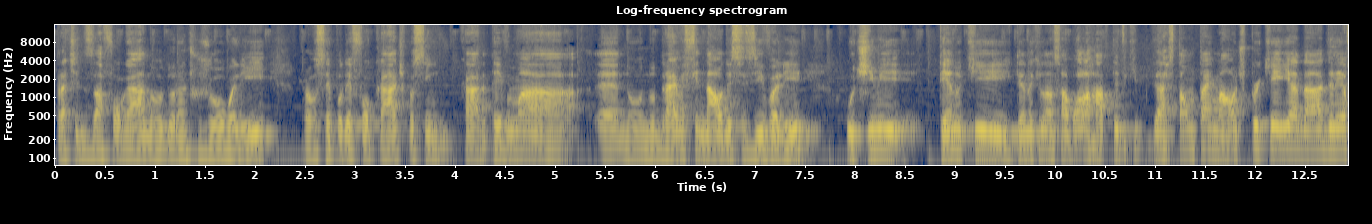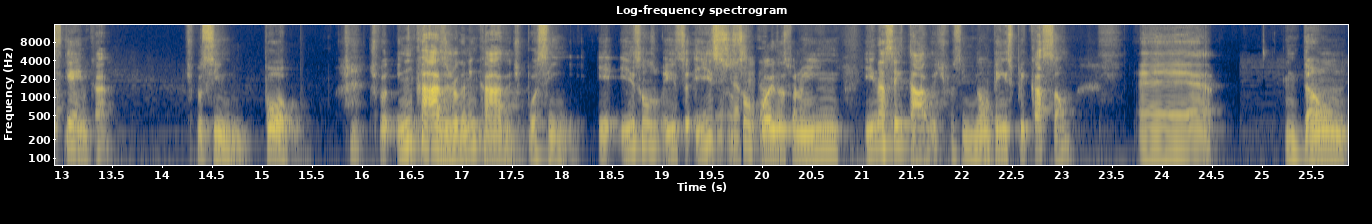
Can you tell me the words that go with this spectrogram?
para te desafogar no, durante o jogo ali, para você poder focar. Tipo assim, cara, teve uma. É, no, no drive final decisivo ali, o time tendo que, tendo que lançar a bola rápido, teve que gastar um timeout porque ia dar delay of game, cara. Tipo assim, pô, tipo, em casa, jogando em casa, tipo assim, isso, isso, isso são coisas para mim inaceitáveis, tipo assim, não tem explicação. É, então,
